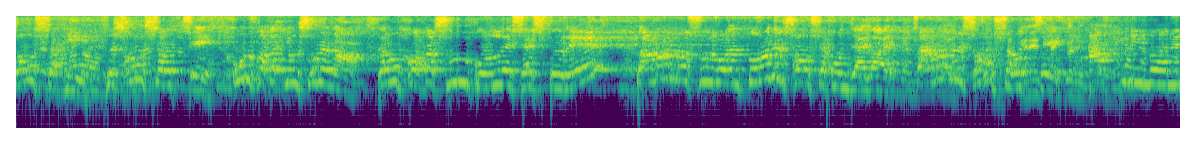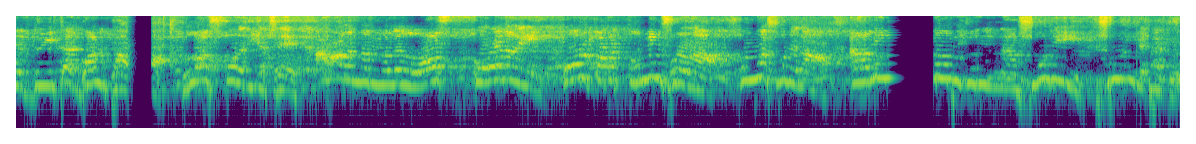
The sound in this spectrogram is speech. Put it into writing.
সমস্যা কি? সমস্যা হচ্ছে, ওর কথা কেউ শোনে না। কারণ কথা শুরু করলে শেষ করে আমার রসুল বলেন, তোমাদের সমস্যা কোন জায়গায়? আমাদের সমস্যা হচ্ছে, আপনি নবীর দুইটা ঘণ্টা লস করে দিয়েছে। আমার নবী বলেন লস করে শুনি শুনবে থাকো।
